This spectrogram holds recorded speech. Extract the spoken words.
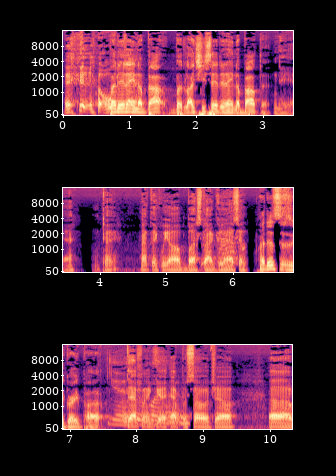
But it ain't about. But like she said, it ain't about that. Yeah. Okay. I think we all bust our guns and But this is a great part. Yes, definitely good episode, y'all. Uh,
